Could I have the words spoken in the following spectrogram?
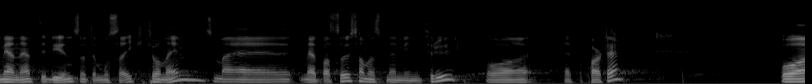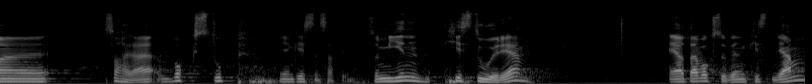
menighet i byen som heter Mosaikk Trondheim, som jeg er medpastor sammen med min fru og et par til. Og så har jeg vokst opp i en kristen setting. Så min historie er at jeg vokste opp i en kristen hjem.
